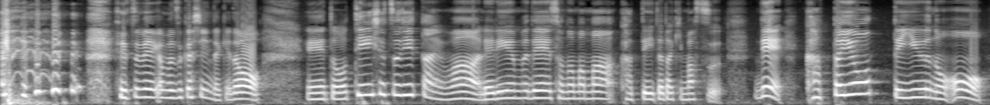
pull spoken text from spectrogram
説明が難しいんだけど、えっ、ー、と、T シャツ自体はレリウムでそのまま買っていただきます。で、買ったよっていうのを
